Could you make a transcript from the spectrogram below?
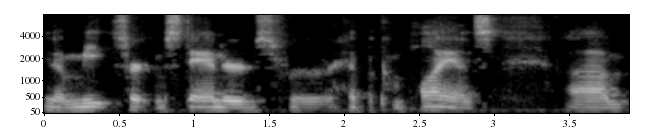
you know meet certain standards for HIPAA compliance. Um,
